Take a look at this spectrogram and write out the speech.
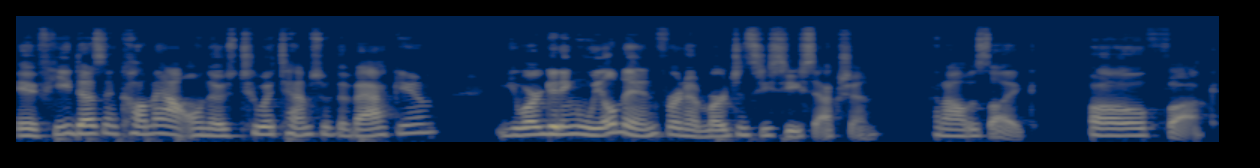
If he doesn't come out on those two attempts with the vacuum, you are getting wheeled in for an emergency C section. And I was like, oh, fuck.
